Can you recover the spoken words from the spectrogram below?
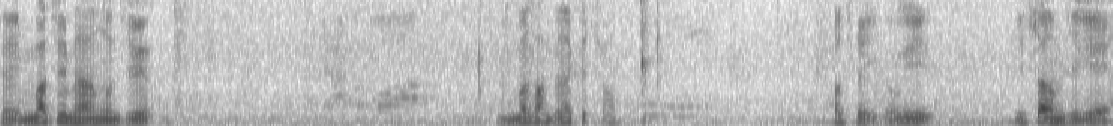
제 입맛이 변한 건지, 입맛은 안 변했겠죠. 확실히, 여기, 이산 음식이,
